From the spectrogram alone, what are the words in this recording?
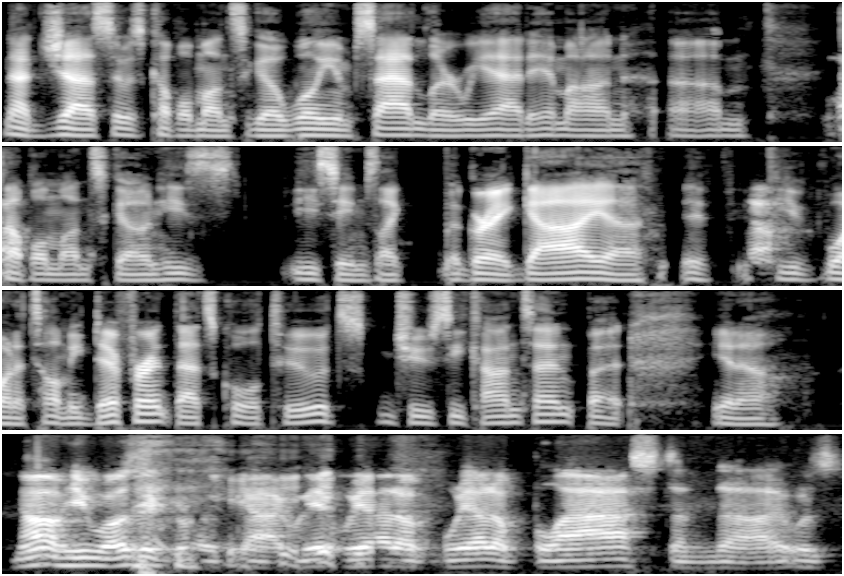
not just, it was a couple months ago, William Sadler, we had him on um a couple months ago and he's he seems like a great guy. Uh, if, if you want to tell me different, that's cool too. It's juicy content, but you know, No, he was a great guy. We, we had a we had a blast, and uh, it was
